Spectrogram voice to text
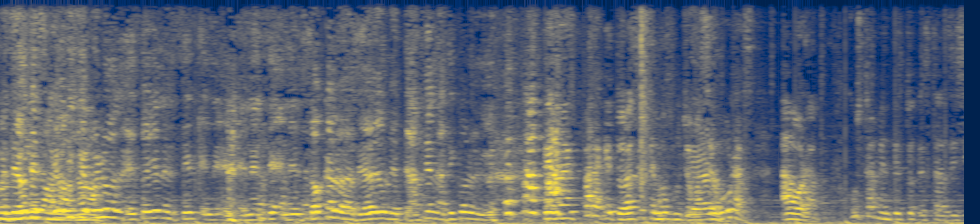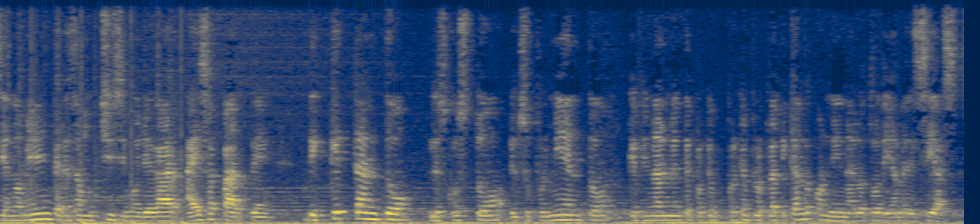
Pues yo, sí no, dije, no. bueno, estoy en el, set- en, el- en el, en el zócalo de la ciudad donde te hacen así con el... Pero es para que todas estemos mucho más Claro. Seguras. Ahora, justamente esto que estás diciendo, a mí me interesa muchísimo llegar a esa parte de qué tanto les costó el sufrimiento, que finalmente, porque por ejemplo, platicando con Nina el otro día me decías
